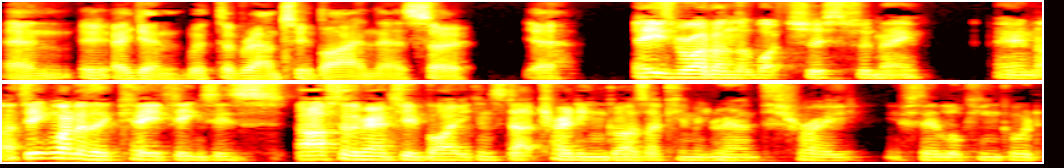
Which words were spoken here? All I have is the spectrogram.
And again, with the round two bye in there, so yeah, He's right on the watch list for me. And I think one of the key things is after the round two bye, you can start trading guys like him in round three if they're looking good.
